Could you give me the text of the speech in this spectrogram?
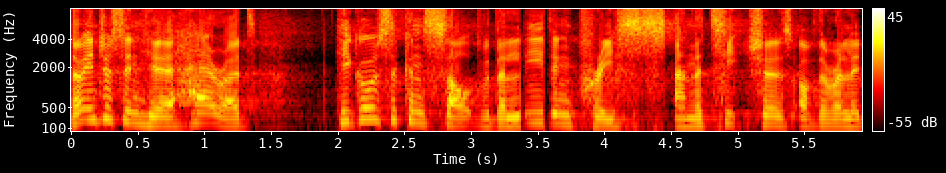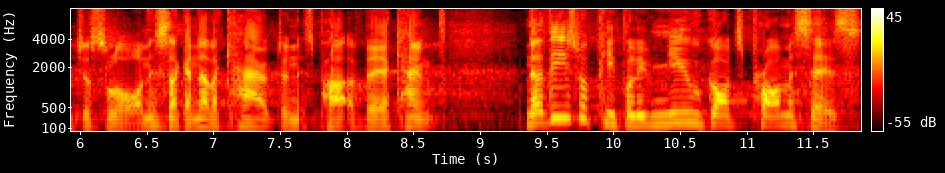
Now, interesting here, Herod, he goes to consult with the leading priests and the teachers of the religious law. And this is like another character in this part of the account. Now, these were people who knew God's promises.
